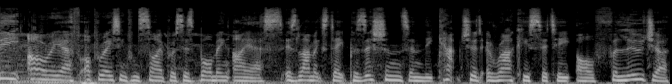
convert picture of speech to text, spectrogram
The RAF operating from Cyprus is bombing IS, Islamic State positions in the captured Iraqi city of Fallujah.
